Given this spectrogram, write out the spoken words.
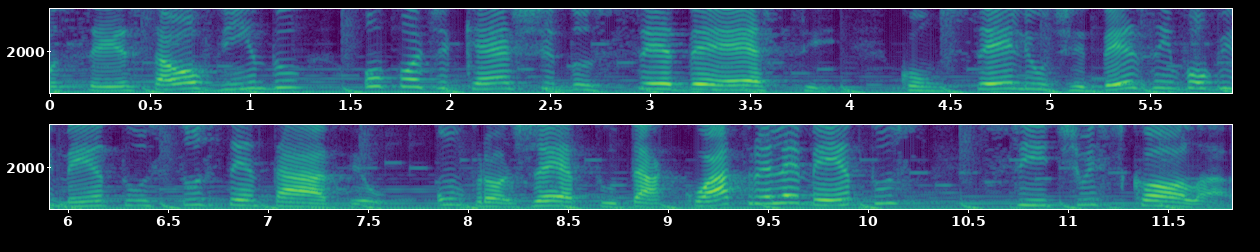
Você está ouvindo o podcast do CDS Conselho de Desenvolvimento Sustentável um projeto da Quatro Elementos Sítio Escola.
